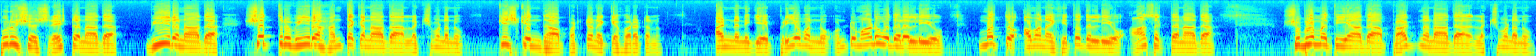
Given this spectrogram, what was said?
ಪುರುಷ ಶ್ರೇಷ್ಠನಾದ, ವೀರನಾದ, ಶತ್ರುವೀರ ಹಂತಕನಾದ ಲಕ್ಷ್ಮಣನು ಕಿಷ್ಕಿಂಧ ಪಟ್ಟಣಕ್ಕೆ ಹೊರಟನು. ಅಣ್ಣನಿಗೆ ಪ್ರಿಯವನ್ನು ಉಂಟುಮಾಡುವುದರಲ್ಲಿಯೂ ಮತ್ತು ಅವನ ಹಿತದಲ್ಲಿಯೂ ಆಸಕ್ತನಾದ ಶುಭಮತಿಯಾದ ಪ್ರಾಜ್ಞನಾದ ಲಕ್ಷ್ಮಣನು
